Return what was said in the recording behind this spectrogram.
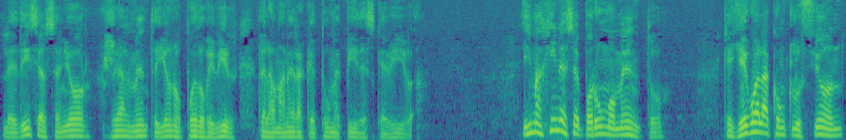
le dice al Señor, realmente yo no puedo vivir de la manera que tú me pides que viva. Imagínese por un momento que llego a la conclusión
